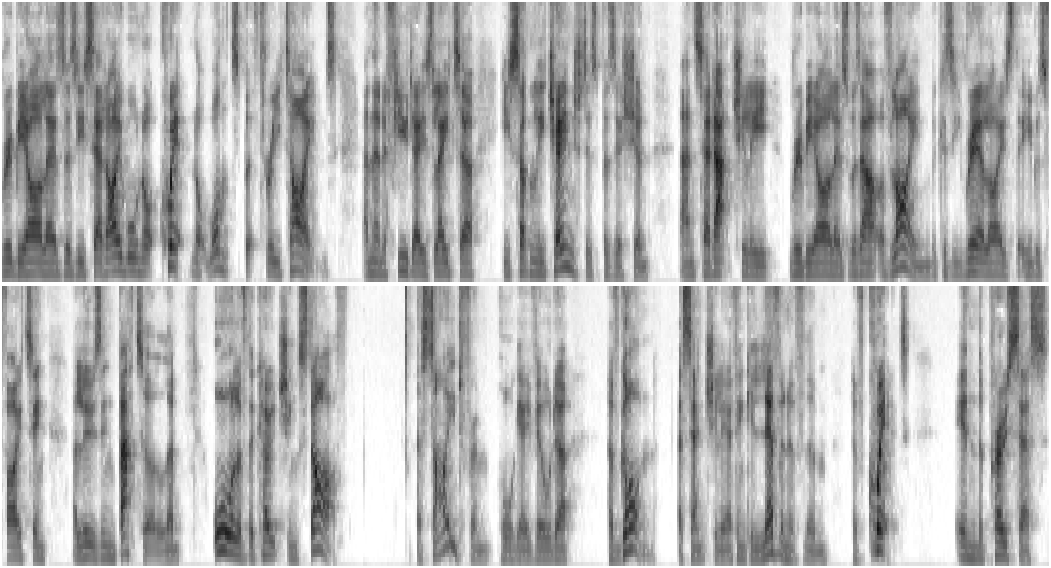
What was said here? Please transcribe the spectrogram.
Rubiales as he said, I will not quit, not once, but three times. And then a few days later, he suddenly changed his position and said, actually, Rubiales was out of line because he realized that he was fighting a losing battle. And all of the coaching staff, aside from Jorge Vilda, have gone essentially. I think 11 of them have quit in the process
